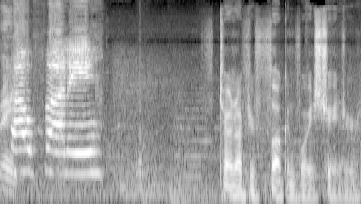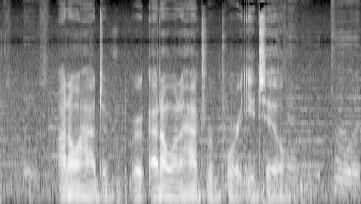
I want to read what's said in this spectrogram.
Great. How funny. Turn off your fucking voice changer. I don't have to. I don't want to have to report you two. No,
